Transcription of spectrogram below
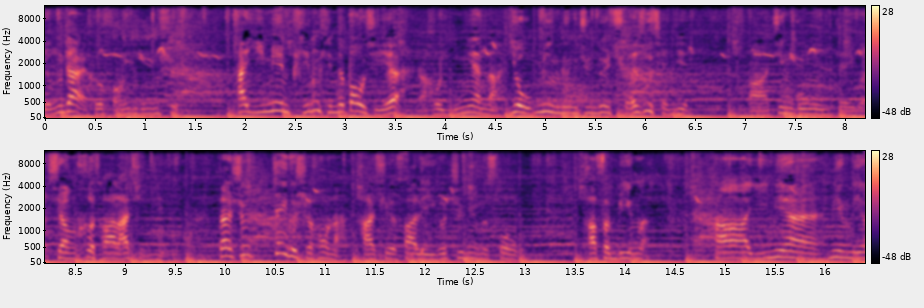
营寨和防御工事。他一面频频的报捷，然后一面呢，又命令军队全速前进，啊，进攻这个向赫图阿拉挺进。但是这个时候呢，他却犯了一个致命的错误。他分兵了，他一面命令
